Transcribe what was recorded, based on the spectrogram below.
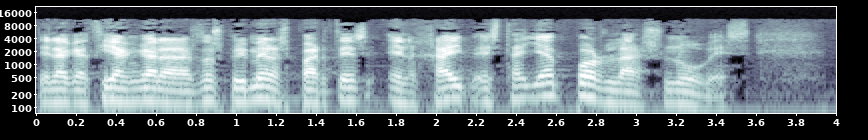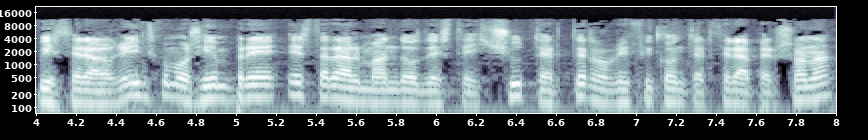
de la que hacían gala las dos primeras partes, el hype está ya por las nubes. Visceral Games, como siempre, estará al mando de este shooter terrorífico en tercera persona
